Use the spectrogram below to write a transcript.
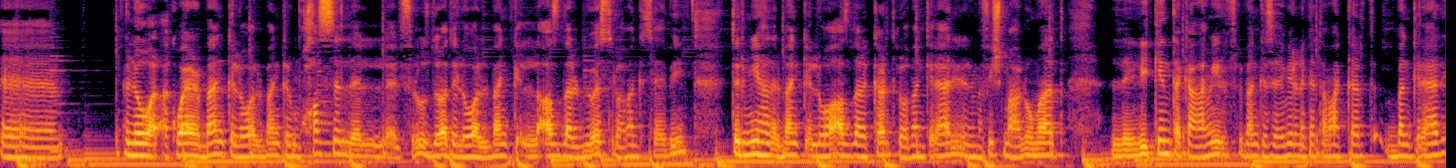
آه، اللي هو ال acquirer bank اللي هو البنك المحصل للفلوس دلوقتي اللي هو البنك اللي اصدر ال POS اللي هو بنك CIB ترميها للبنك اللي هو أصدر الكارت اللي هو بنك الأهلي لأن مفيش معلومات ليك أنت كعميل في بنك CIB لأنك أنت معاك كارت بنك الأهلي.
